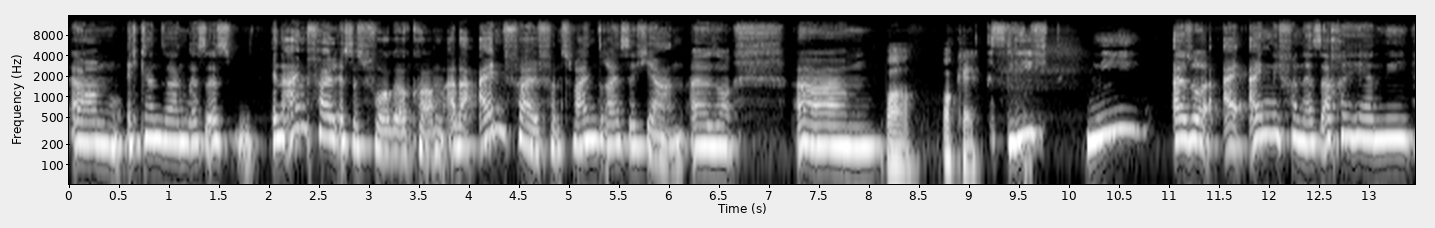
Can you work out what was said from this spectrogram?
Ähm, ich kann sagen, das ist, in einem Fall ist es vorgekommen, aber ein Fall von 32 Jahren. Also, ähm, wow, okay. Es liegt nie, also eigentlich von der Sache her nie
